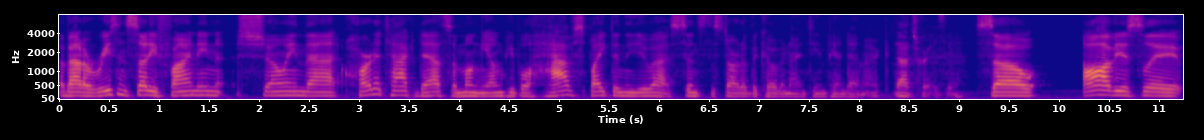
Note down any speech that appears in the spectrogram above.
about a recent study finding showing that heart attack deaths among young people have spiked in the U.S. since the start of the COVID nineteen pandemic. That's crazy. So obviously,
